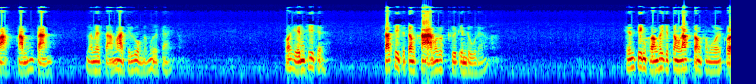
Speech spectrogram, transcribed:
บาปกรรมต่างๆเราไม่สามารถจะล่วงละเมิดได้เพราะเห็นที่จะสัตว์ที่จะต้องฆ่ามันก็คือเอ็นดูแล้ว เห็นสิ่งของเขาจะต้องรักต้องขโมย ก็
